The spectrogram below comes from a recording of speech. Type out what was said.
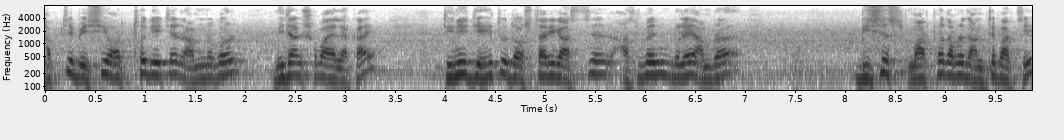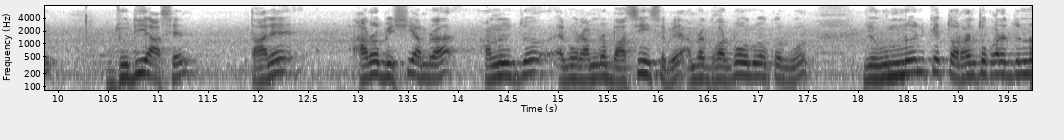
সবচেয়ে বেশি অর্থ দিয়েছেন রামনগর বিধানসভা এলাকায়, তিনি যেহেতু দশ তারিখ আসছেন, আসবেন বলে আমরা বিশেষ মারফত আমরা জানতে পারছি, যদি আসেন তাহলে আরও বেশি আমরা আনন্দিত এবং রামনগরবাসী হিসেবে আমরা গর্ব অনুভব করব যে উন্নয়নকে ত্বরান্বিত করার জন্য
